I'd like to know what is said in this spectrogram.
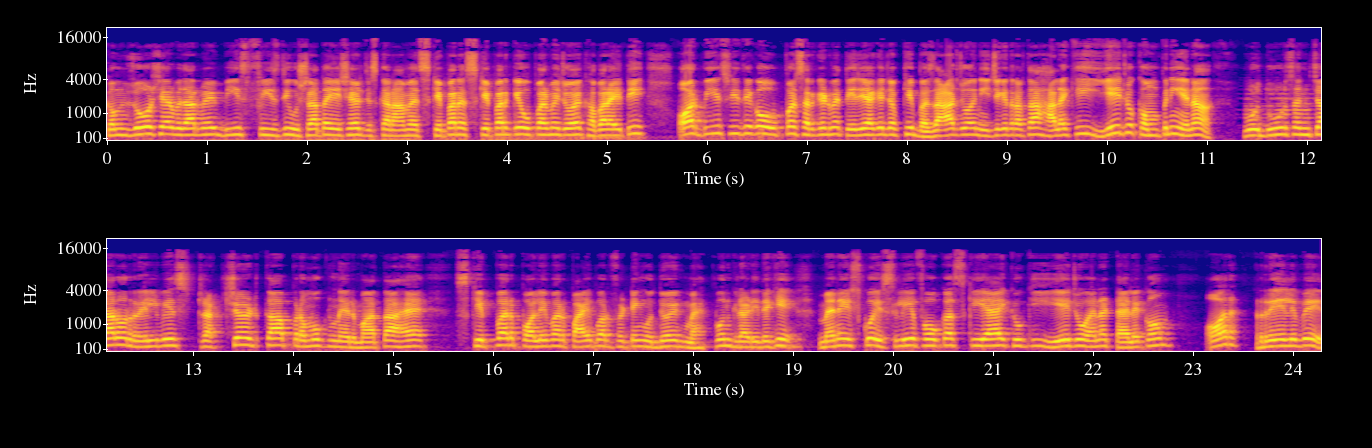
कमज़ोर शेयर बाज़ार में भी बीस फ़ीसदी उछला था ये शेयर जिसका नाम है स्किपर स्किपर के ऊपर में जो है खबर आई थी और बीस फ़ीसदी को ऊपर सर्किट में तेज़ी आ गई, जबकि बाज़ार जो है नीचे की तरफ़ था। हालाँकि ये जो कंपनी है ना, वो दूरसंचार और रेलवे स्ट्रक्चर्ड का प्रमुख निर्माता है। स्किपर, पॉलीमर, पाइप और फिटिंग उद्योग एक महत्वपूर्ण खिलाड़ी। देखिए, मैंने इसको इसलिए फोकस किया है क्योंकि ये जो है ना टेलीकॉम और रेलवे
